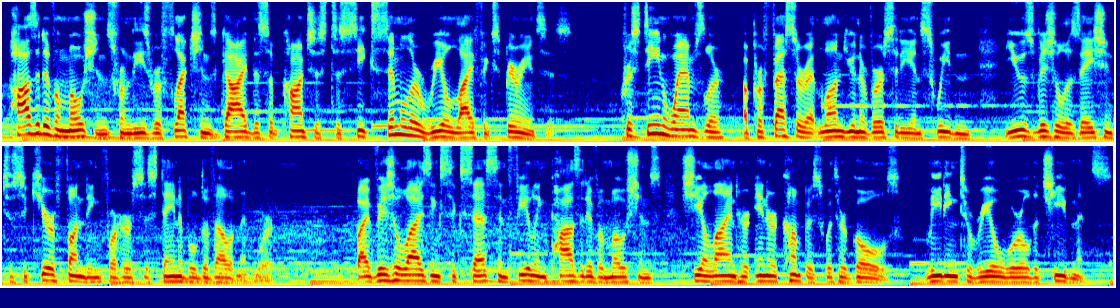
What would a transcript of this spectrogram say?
Positive emotions from these reflections guide the subconscious to seek similar real-life experiences. Christine Wamsler, a professor at Lund University in Sweden, used visualization to secure funding for her sustainable development work. By visualizing success and feeling positive emotions, she aligned her inner compass with her goals, leading to real-world achievements.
